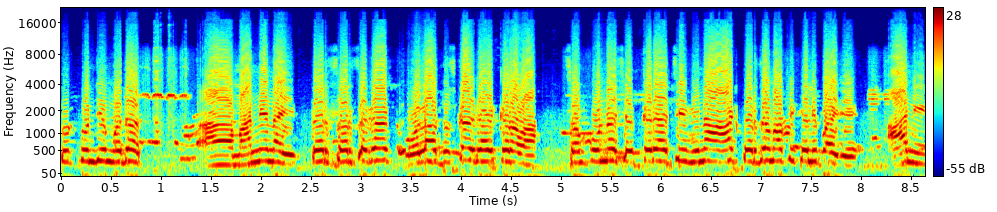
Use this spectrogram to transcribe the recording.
तुटपुंजी मदत मान्य नाही. तर सरसगट ओला दुष्काळ जाहीर करावा. संपूर्ण शेतकऱ्याची विना आठ कर्जमाफी केली पाहिजे. आणि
